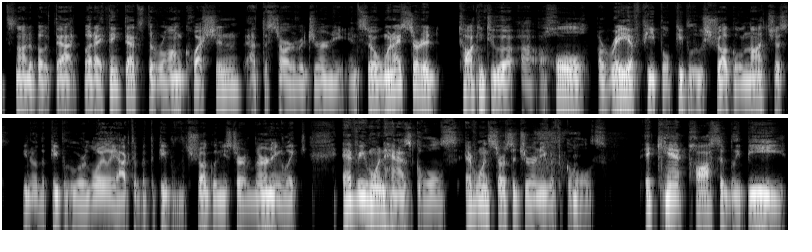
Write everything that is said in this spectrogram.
it's not about that. But I think that's the wrong question at the start of a journey. And so when I started talking to a, a whole array of people, people who struggle, not just, you know, the people who are loyally active, but the people that struggle, and you start learning like everyone has goals. Everyone starts a journey with goals. it can't possibly be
